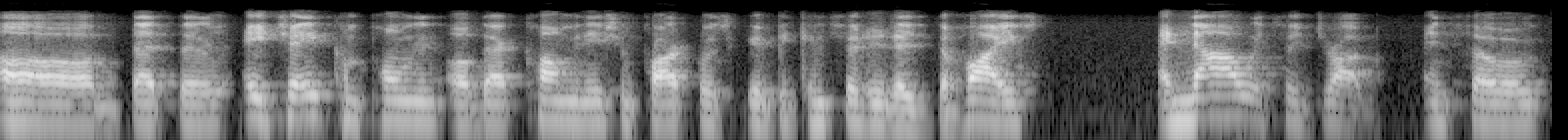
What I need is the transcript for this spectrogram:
that the HA component of that combination product was going to be considered a device, and now it's a drug. And so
